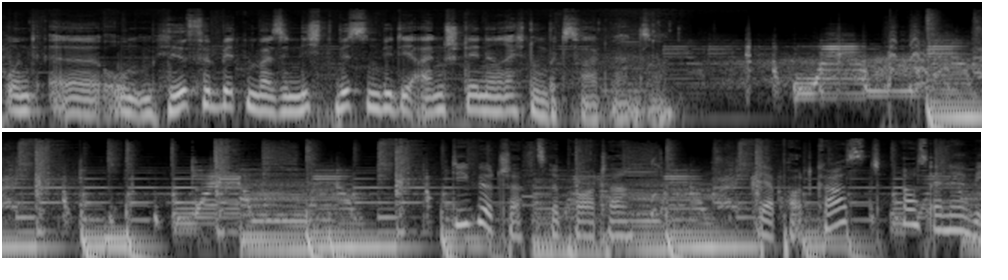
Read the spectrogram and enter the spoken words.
und äh, um Hilfe bitten, weil sie nicht wissen, wie die anstehenden Rechnungen bezahlt werden sollen. Wirtschaftsreporter. Der Podcast aus NRW.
